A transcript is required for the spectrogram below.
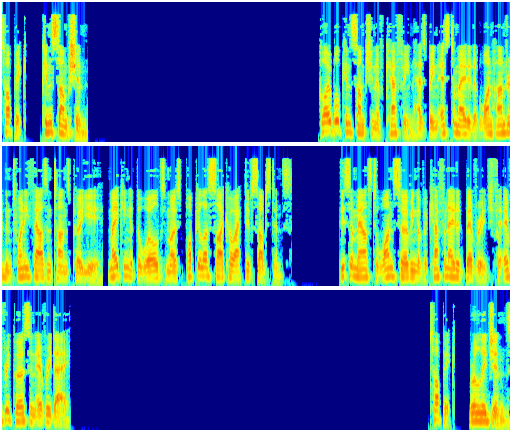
Topic: Consumption. Global consumption of caffeine has been estimated at 120,000 tons per year, making it the world's most popular psychoactive substance. This amounts to one serving of a caffeinated beverage for every person every day. Topic: Religions.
